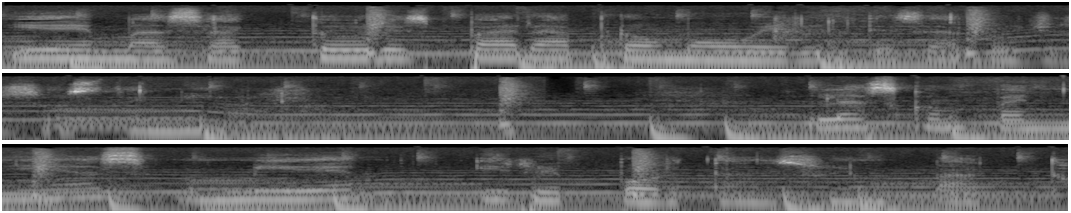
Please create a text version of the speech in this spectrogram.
y demás actores para promover el desarrollo sostenible. Las compañías miden y reportan su impacto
